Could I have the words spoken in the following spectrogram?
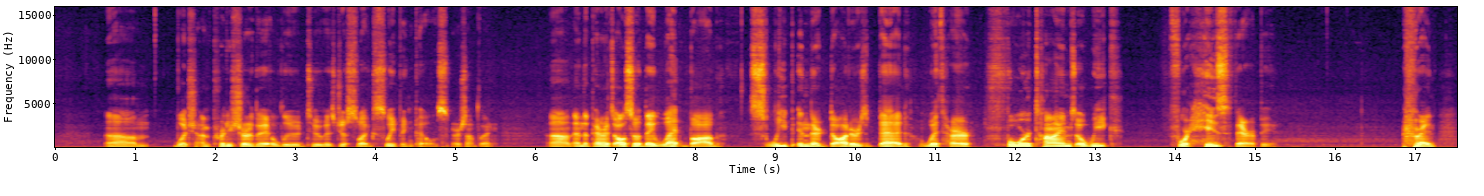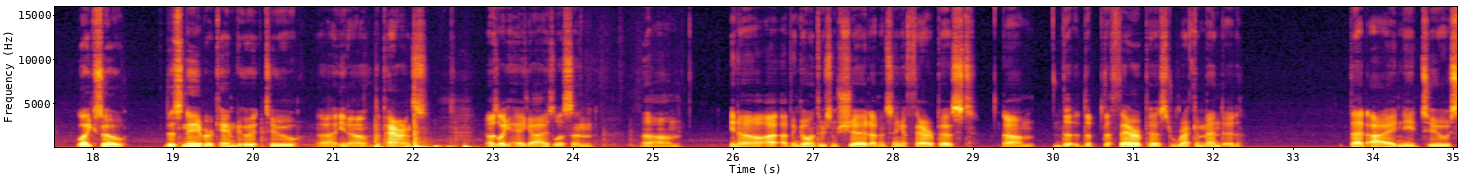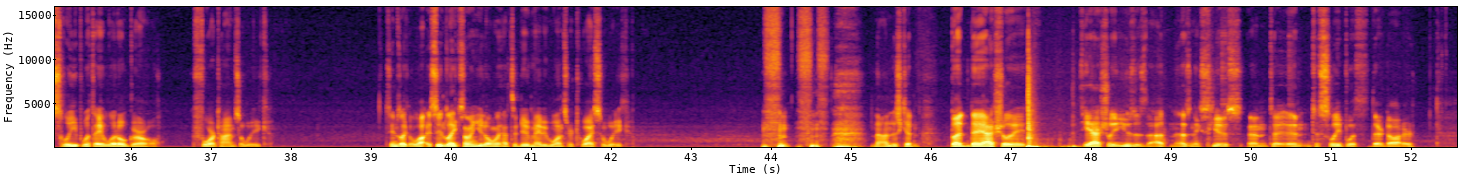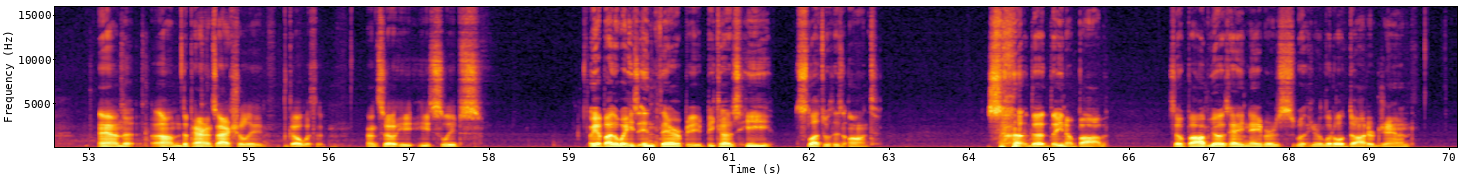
um, which I'm pretty sure they allude to as just like sleeping pills or something. Um, and the parents also they let Bob sleep in their daughter's bed with her four times a week for his therapy. right? Like so this neighbor came to it to uh, you know, the parents. I was like, "Hey guys, listen, um, you know, I, I've been going through some shit. I've been seeing a therapist. Um, the, the the therapist recommended that I need to sleep with a little girl four times a week. Seems like a lot. It seems like something you'd only have to do maybe once or twice a week. no, I'm just kidding. But they actually, he actually uses that as an excuse and to and to sleep with their daughter, and um, the parents actually go with it, and so he he sleeps. Oh yeah, by the way, he's in therapy because he slept with his aunt. So the, the you know Bob, so Bob goes, "Hey neighbors, with your little daughter Jan,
